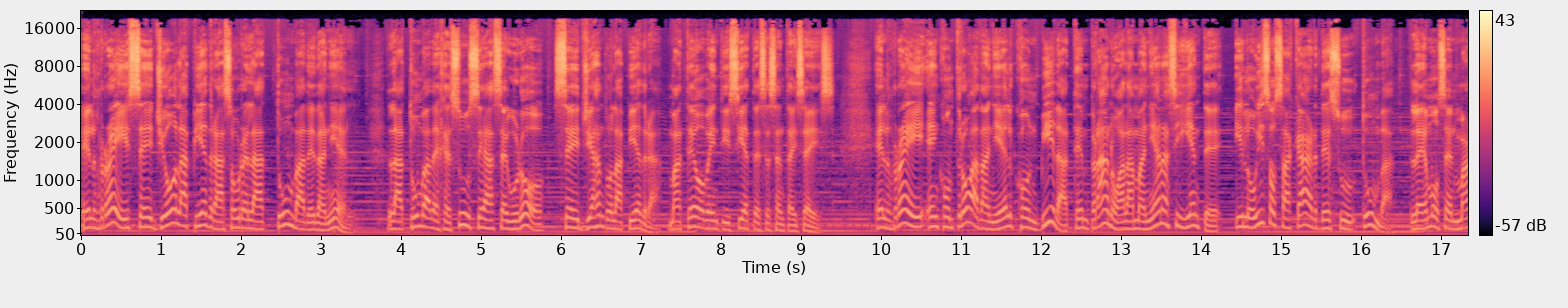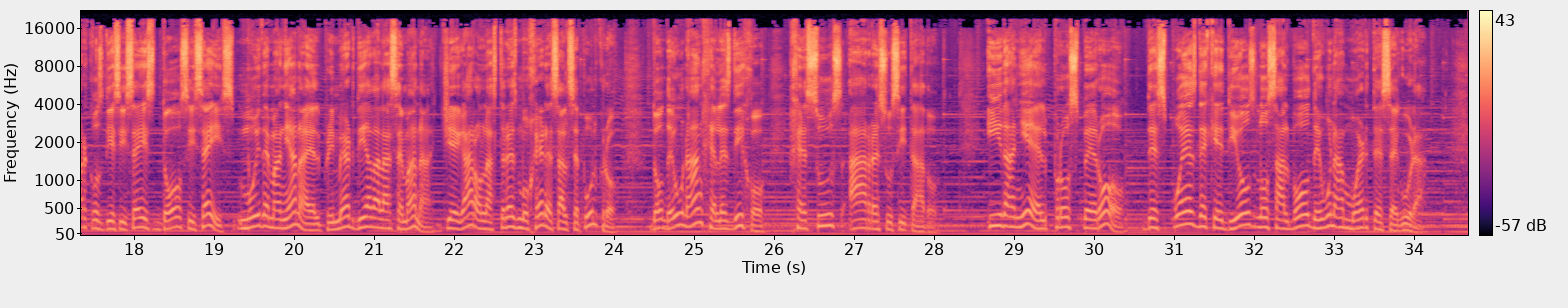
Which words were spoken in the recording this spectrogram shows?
El rey selló la piedra sobre la tumba de Daniel. La tumba de Jesús se aseguró sellando la piedra, Mateo 27:66 el rey encontró a Daniel con vida temprano a la mañana siguiente y lo hizo sacar de su tumba. Leemos en Marcos 16, 2 y 6. Muy de mañana, el primer día de la semana, llegaron las tres mujeres al sepulcro, donde un ángel les dijo, Jesús ha resucitado. Y Daniel prosperó después de que Dios lo salvó de una muerte segura.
